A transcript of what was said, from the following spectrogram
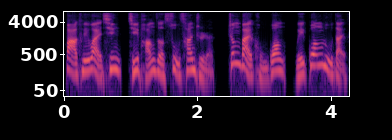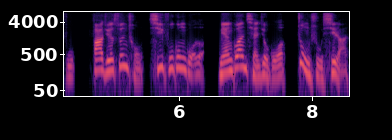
罢退外亲及旁侧素参之人，征拜孔光为光禄大夫，发掘孙宠西福公国恶，免官遣救国，众数熙然，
